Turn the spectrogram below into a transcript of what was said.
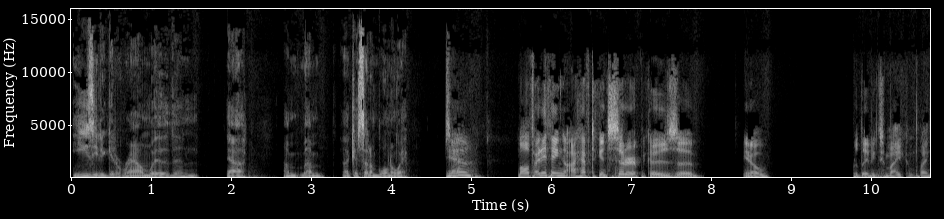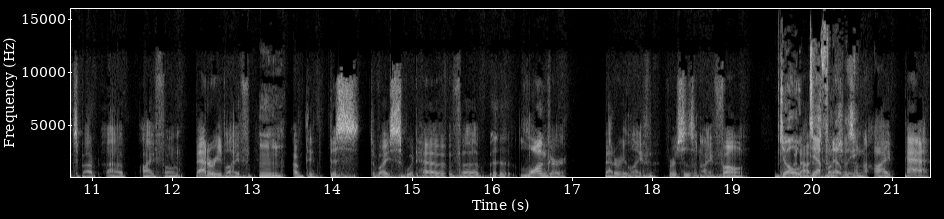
easy to get around with, and yeah, I'm I'm like I said, I'm blown away. So. Yeah. Well, if anything, I have to consider it because uh, you know, relating to my complaints about uh, iPhone battery life, mm. I would think this device would have uh, longer battery life versus an iPhone. Oh, but not definitely. as much as an iPad.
